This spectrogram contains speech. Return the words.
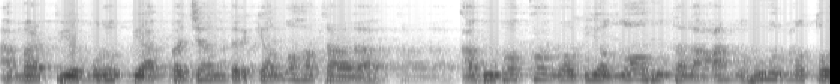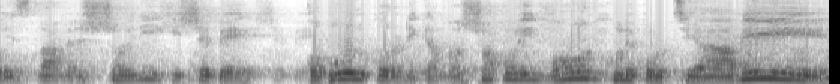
আমার প্রিয় মুরব্বী আব্বাজানদেরকে আল্লাহ তাআলা আবু বকর রাদিয়াল্লাহু তাআলা আনহুর মতো ইসলামের সৈনিক হিসেবে কবুল করে নিক। আমরা সকলেই মন খুলে পড়ছি, আমিন।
